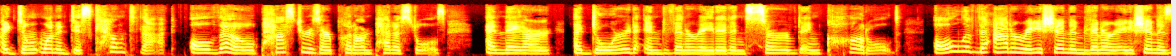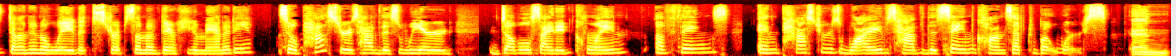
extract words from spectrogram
I don't want to discount that. Although pastors are put on pedestals and they are adored and venerated and served and coddled. All of the adoration and veneration is done in a way that strips them of their humanity. So pastors have this weird double-sided coin of things and pastors' wives have the same concept but worse. and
